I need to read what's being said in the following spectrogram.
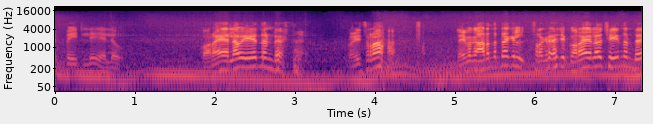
എഫ് എയ്റ്റിൽ എലോ കൊറേ എലോ ചെയ്യുന്നുണ്ട്. ലൈവ് കാണുന്നുണ്ടെങ്കിൽ സർഗരാജ് കൊറേ എലോ ചെയ്യുന്നുണ്ട്.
